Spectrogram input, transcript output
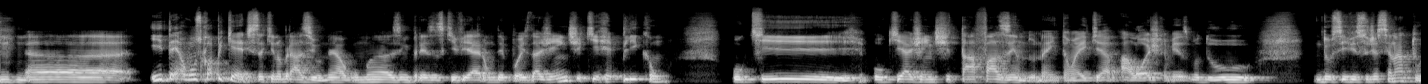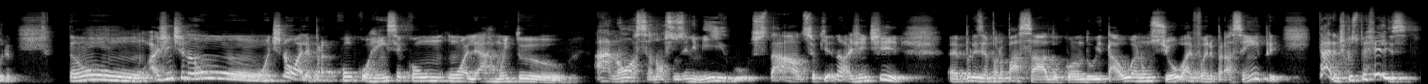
Uhum. Uh, e tem alguns copycats aqui no Brasil, né? Algumas empresas que vieram depois da gente que replicam o que, o que a gente está fazendo, né? Então, aí que é a lógica mesmo do, do serviço de assinatura. Então, a gente não, a gente não olha para concorrência com um olhar muito, ah, nossa, nossos inimigos, tal, não sei o que. Não, a gente, é, por exemplo, ano passado, quando o Itaú anunciou o iPhone para sempre, cara, a gente ficou super feliz.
